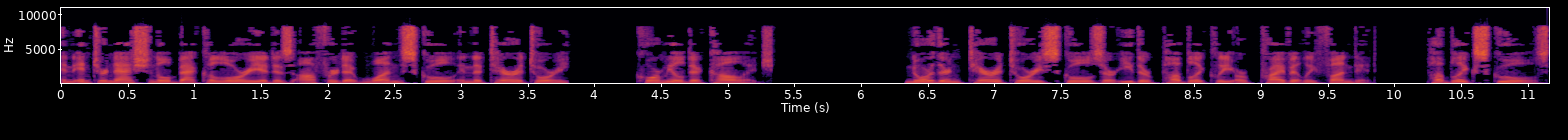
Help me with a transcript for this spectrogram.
An international baccalaureate is offered at one school in the territory—Kormilda College. Northern Territory schools are either publicly or privately funded. Public schools,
